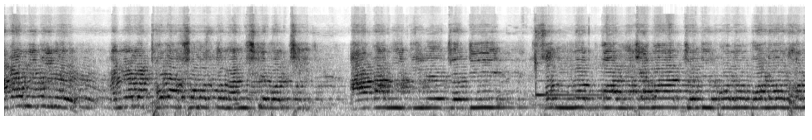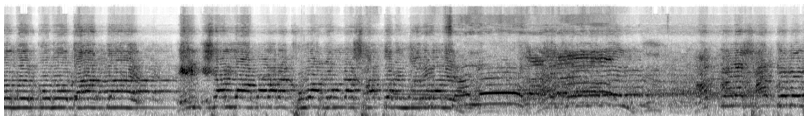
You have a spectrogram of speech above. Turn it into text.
আগামী দিনে আমি আমার ঠোলার সমস্ত মানুষকে বলছি আগামী দিনে যদি সন্ন্যত ওয়াল জামাত যদি কোনো বড় ধরনের কোনো ডাক দেয় ইনশাল্লাহ আপনারা ঘুমাবেন না দেবেন জোরে বলেন। আপনারা সাত দেবেন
